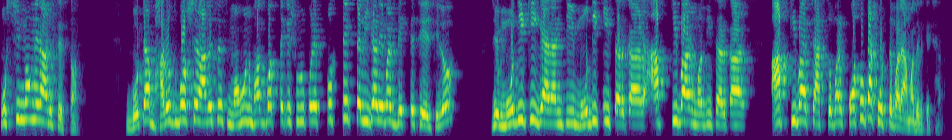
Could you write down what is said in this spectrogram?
পশ্চিমবঙ্গের আরএসএস নয় গোটা ভারতবর্ষের আরএসএস মোহন ভাগবত থেকে শুরু করে প্রত্যেকটা লিডার এবার দেখতে চেয়েছিল যে মোদি কি গ্যারান্টি মোদি কি সরকার, আপ কি বার মোদি সরকার, আপ কি বার চারশো বার, কতটা করতে পারে আমাদেরকে ছাড়া?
